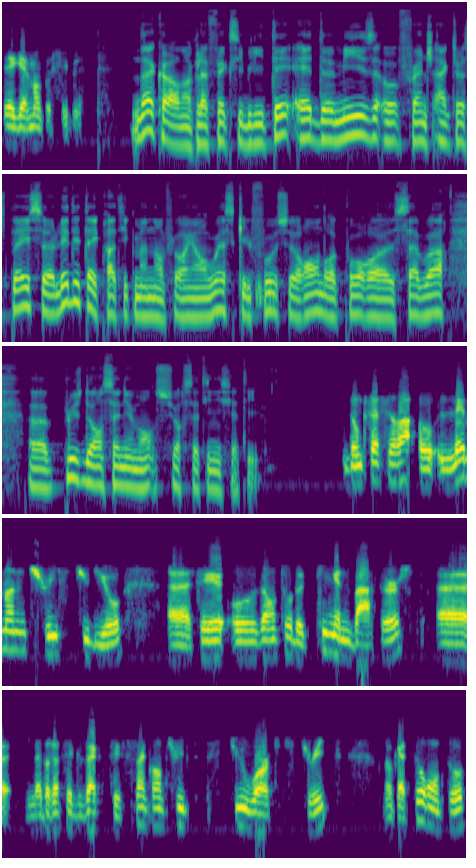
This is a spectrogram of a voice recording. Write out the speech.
c'est également possible. D'accord, donc la flexibilité est de mise au French Actors Place. Les détails pratiques maintenant, Florian, où est-ce qu'il faut se rendre pour euh, savoir euh, plus de renseignements sur cette initiative? Donc ça sera au Lemon Tree Studio. Euh, c'est aux alentours de King and Bathurst. Euh, L'adresse exacte, c'est 58 Stewart Street, donc à Toronto,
